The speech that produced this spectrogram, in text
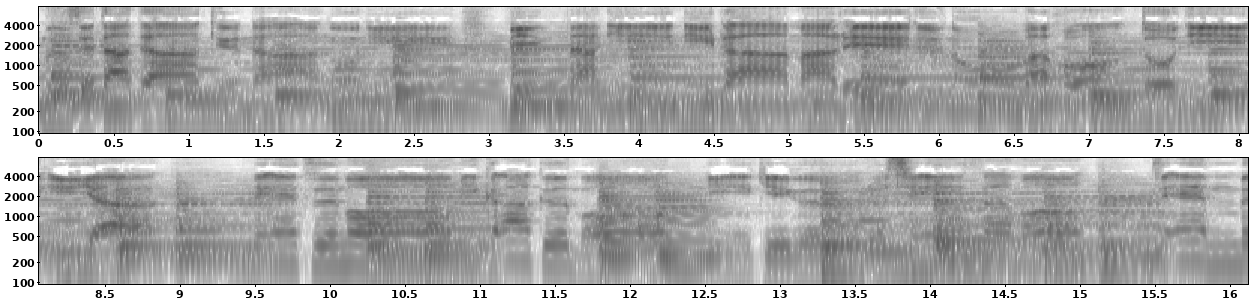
むせただけなのにみんなに睨まれるのは本当に嫌。熱も味覚も息苦しさも全部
